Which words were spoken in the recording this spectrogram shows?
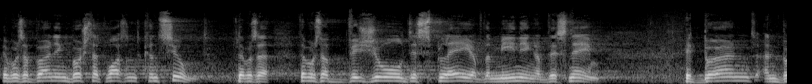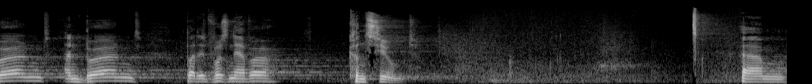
there was a burning bush that wasn't consumed. There was, a, there was a visual display of the meaning of this name. It burned and burned and burned but it was never consumed. Um,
